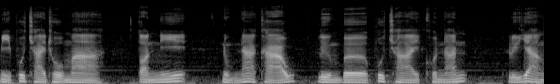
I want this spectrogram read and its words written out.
มีผู้ชายโทรมา ตอนนี้หนุ่มหน้าขาวลืมเบอร์ผู้ชายคนนั้น หรือยัง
